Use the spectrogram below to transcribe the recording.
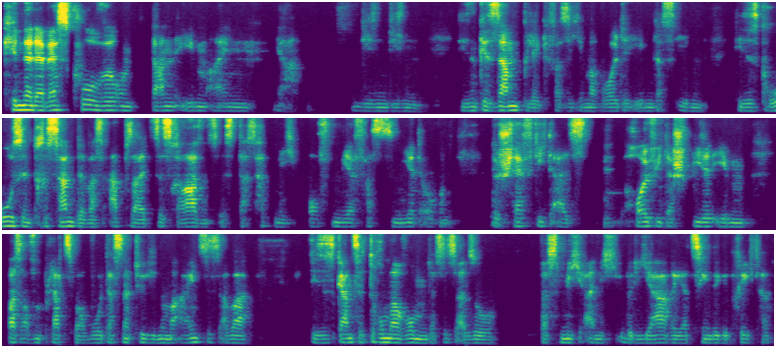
Kinder der Westkurve und dann eben einen, ja, diesen, diesen, diesen Gesamtblick, was ich immer wollte, eben, dass eben dieses große Interessante, was abseits des Rasens ist, das hat mich oft mehr fasziniert auch und beschäftigt als häufig das Spiel eben, was auf dem Platz war, wo das natürlich Nummer eins ist, aber dieses ganze Drumherum, das ist also, was mich eigentlich über die Jahre, Jahrzehnte geprägt hat.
